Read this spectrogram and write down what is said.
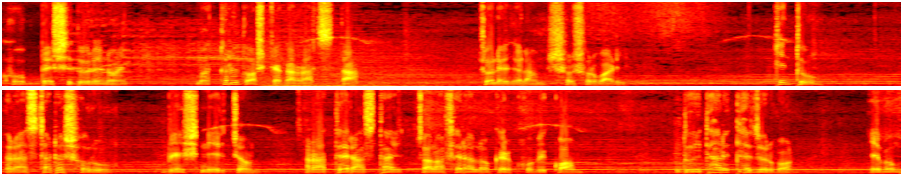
খুব বেশি দূরে নয়, মাত্র দশ টাকার রাস্তা। চলে গেলাম শ্বশুর বাড়ি কিন্তু রাস্তাটা সরু, বেশ নির্জন। রাতে রাস্তায় চলাফেরা লোকের খুবই কম। দুই ধারে খেজুর বন। এবং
